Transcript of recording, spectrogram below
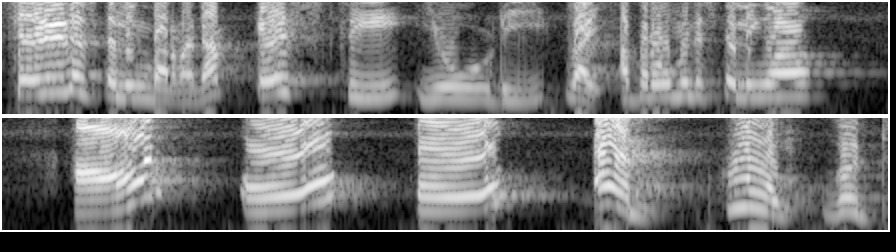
സ്റ്റഡിയുടെ സ്പെല്ലിംഗ് പറഞ്ഞുതരാം. S T U D Y അപ്പൊ റൂമിന്റെ സ്പെല്ലിംഗോ ആർ എം റൂം ഗുഡ്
